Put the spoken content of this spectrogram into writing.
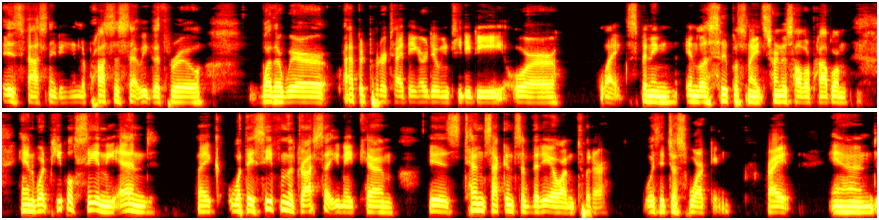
is fascinating in the process that we go through, whether we're rapid prototyping or doing TDD or like spending endless sleepless nights trying to solve a problem. And what people see in the end, like what they see from the dress that you made, Kim, is 10 seconds of video on Twitter with it just working, right? And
